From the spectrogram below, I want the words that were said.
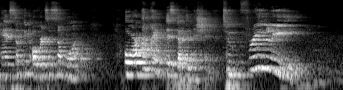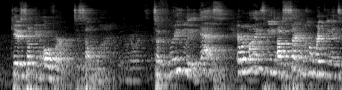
hand something over to someone, or I like this definition, to freely give something over to someone. To freely, yes. It reminds me of 2 Corinthians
